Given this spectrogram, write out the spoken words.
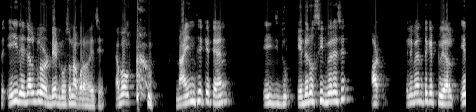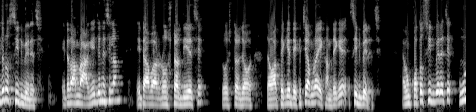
তো এই রেজাল্টগুলোর ডেট ঘোষণা করা হয়েছে। এবং নাইন থেকে টেন এই এদেরও সিট বেড়েছে। আর ইলেভেন থেকে টুয়েলভ এদেরও সিট বেড়েছে। এটা তো আমরা আগেই জেনেছিলাম, এটা আবার রোস্টার দিয়েছে। রোস্টার দেওয়া থেকে দেখেছি আমরা এখান থেকে সিট বেড়েছে। এবং কত সিট বেড়েছে, কোন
